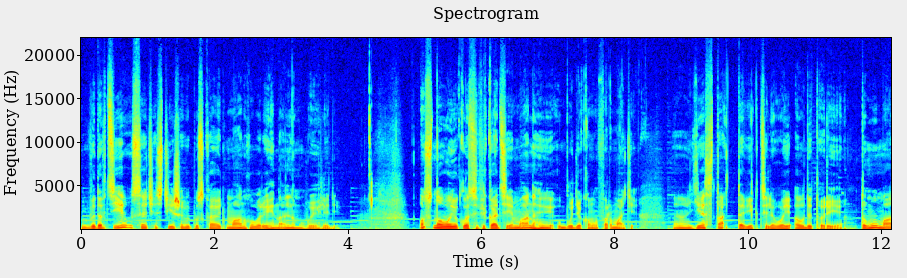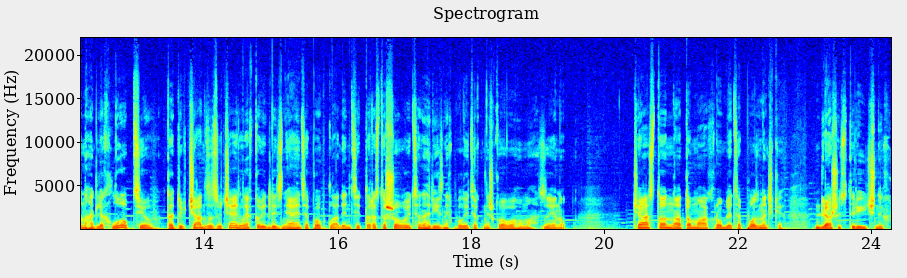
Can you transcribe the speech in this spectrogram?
видавці все частіше випускають мангу в оригінальному вигляді. Основою класифікації манги у будь-якому форматі е, є стать та вік цільової аудиторії. Тому манга для хлопців та дівчат зазвичай легко відрізняється по обкладинці та розташовується на різних полицях книжкового магазину. Часто на томах робляться позначки для шестирічних,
